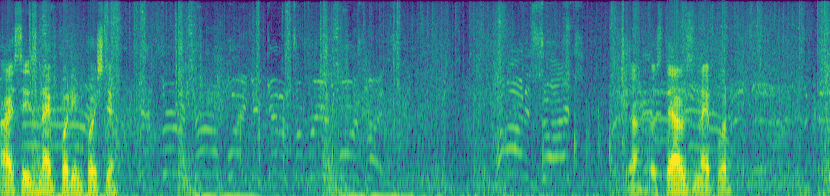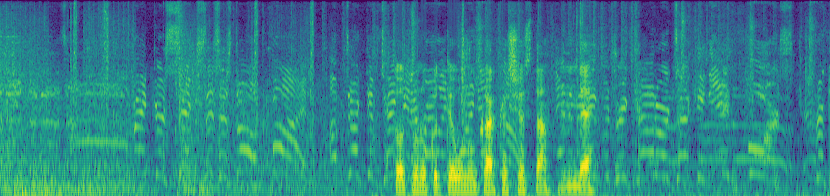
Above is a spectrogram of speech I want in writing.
Hai să-i sniperim pe ăștia. Get through the tunnel flank and get us some reinforcements! Come on, it, Sarge! Da, ăsta e alt sniper. Baker 6, this is Dog 5! Objective taken Tot unul in câte unul încarcă și ăsta. Da. Infantry counterattacking in force! Ok,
